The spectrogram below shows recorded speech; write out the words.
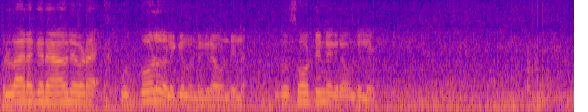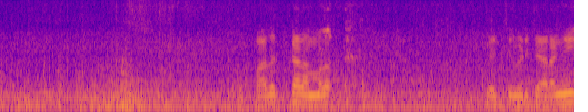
പിള്ളേരൊക്കെ രാവിലെ ഇവിടെ ഫുട്ബോൾ കളിക്കുന്നുണ്ട് ഗ്രൗണ്ടിൽ റിസോർട്ടിന്റെ ഗ്രൗണ്ടിൽ അപ്പം അതൊക്കെ നമ്മൾ വെച്ച് പിടിച്ചിറങ്ങി.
